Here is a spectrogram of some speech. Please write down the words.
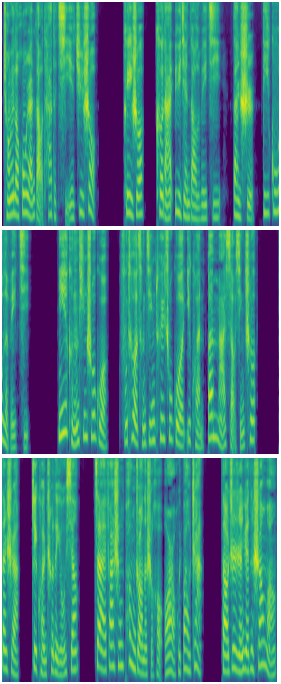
成为了轰然倒塌的企业巨兽。可以说，柯达预见到了危机，但是低估了危机。你也可能听说过，福特曾经推出过一款斑马小型车，但是啊，这款车的油箱在发生碰撞的时候偶尔会爆炸，导致人员的伤亡。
